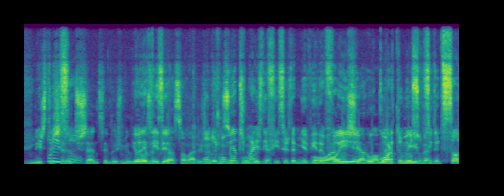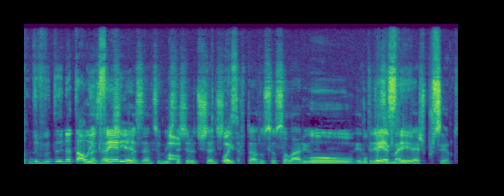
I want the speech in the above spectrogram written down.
O ministro Teixeira dos Santos, em 2011, eu devo dizer, salários um dos momentos pública, mais difíceis da minha vida foi o, o corte do meu subsídio de, de, de Natal e de férias. mas antes o ministro oh, Teixeira dos Santos tinha cortado o seu salário o, entre 3,5% e 10%.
